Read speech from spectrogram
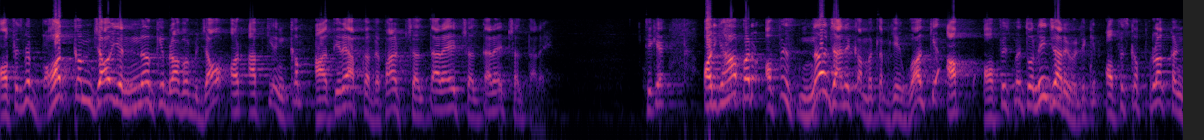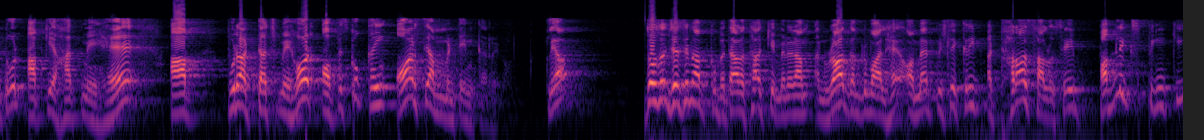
ऑफ़िस में बहुत कम जाओ या न के बराबर में जाओ और आपकी इनकम आती रहे, आपका व्यापार चलता रहे चलता रहे चलता रहे। ठीक है? और यहाँ पर ऑफ़िस न जाने का मतलब यह हुआ कि आप ऑफ़िस में तो नहीं जा रहे हो, लेकिन ऑफ़िस का पूरा कंट्रोल आपके हाथ में है। आप पूरा टच में हो और ऑफ़िस को कहीं और से आप मेंटेन कर रहे हो। क्लियर दोस्तों, जैसे मैं आपको बता रहा था कि मेरा नाम अनुराग अग्रवाल है और मैं पिछले करीब 18 सालों से पब्लिक स्पीकिंग की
